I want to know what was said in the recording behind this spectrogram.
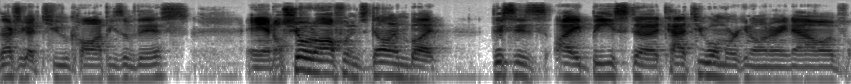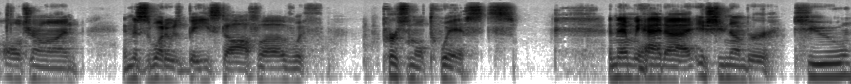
I've actually got two copies of this, and I'll show it off when it's done. But this is I based a tattoo I'm working on right now of Ultron, and this is what it was based off of with personal twists. And then we had uh, issue number two.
